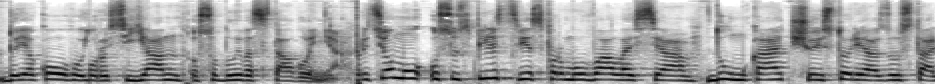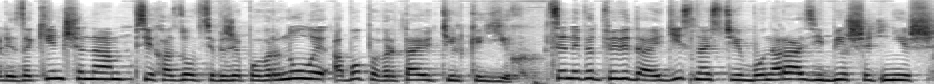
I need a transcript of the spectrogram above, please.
до якого у росіян особливе ставлення. При цьому у суспільстві сформувалася думка, що історія Азовсталі закінчена. Всіх азовців вже повернули або повертають тільки їх. Це не відповідає дійсності, бо наразі більше ніж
